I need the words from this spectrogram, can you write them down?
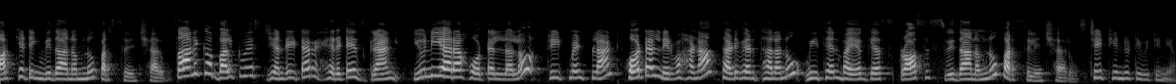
మార్కెటింగ్ విధానంను పరిశీలించారు. స్థానిక bulk waste generator heritage grand యూనియారా హోటళ్ళలో ట్రీట్మెంట్ ప్లాంట్ హోటల్ నిర్వహణ తడి వ్యర్థాలను మీథేన్ బయోగ్యాస్ ప్రాసెస్ విధానంను పరిశీలించారు. State Indu TV news.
